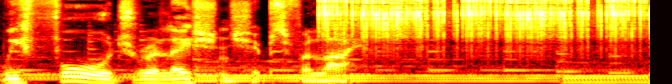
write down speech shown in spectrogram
we forge relationships for life.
